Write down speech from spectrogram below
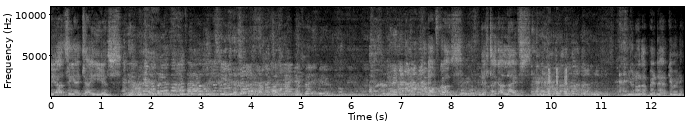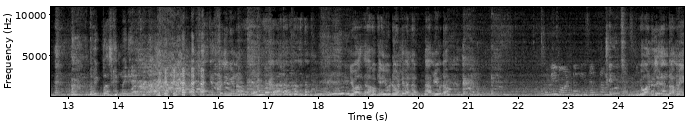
A-R-C-H-I-E-S. Of course, just like our lives. You know the patriarchy meaning? Big basket meaning, you know? Big basket spelling, you know? you all, okay, you don't even know. Ma'am, you know? We want to listen from you. You want to listen from me?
